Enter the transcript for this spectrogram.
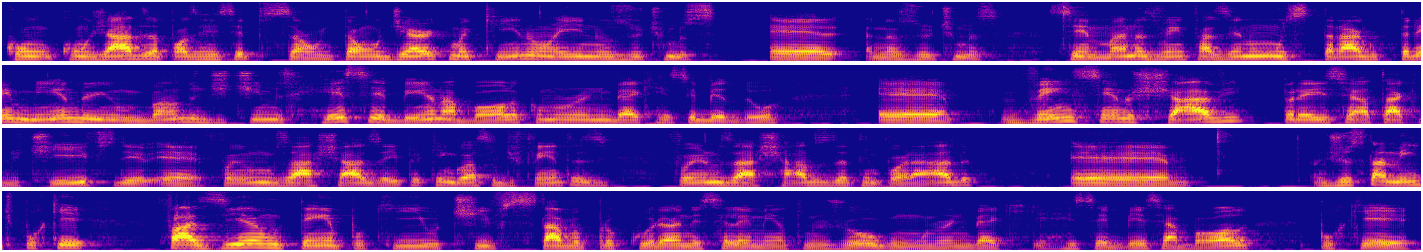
com, com jardas após a recepção. Então o Jerick McKinnon aí nos últimos, é, nas últimas semanas vem fazendo um estrago tremendo em um bando de times recebendo a bola como running back recebedor. É, vem sendo chave para esse ataque do Chiefs. De, é, foi um dos achados aí para quem gosta de fantasy, foi um dos achados da temporada. É, justamente porque Fazia um tempo que o Chiefs estava procurando esse elemento no jogo, um running back que recebesse a bola, porque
